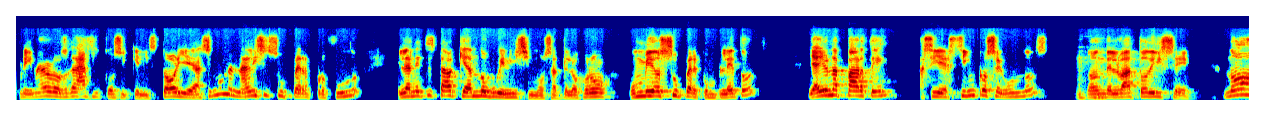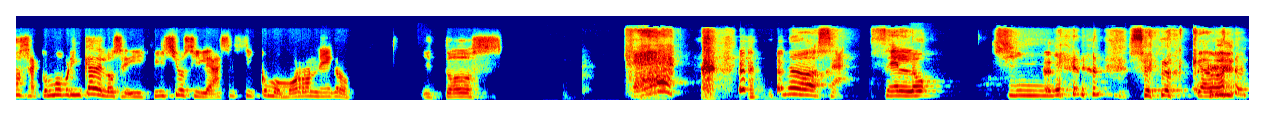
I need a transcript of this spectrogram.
primero los gráficos y que la historia, haciendo un análisis súper profundo. Y la neta estaba quedando buenísimo, o sea, te lo juro, un video súper completo. Y hay una parte, así de cinco segundos, donde el vato dice, no, o sea, cómo brinca de los edificios y le hace así como morro negro. Y todos, ¿qué? no, o sea, se lo chingaron, se lo acabaron.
